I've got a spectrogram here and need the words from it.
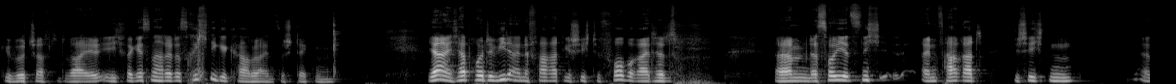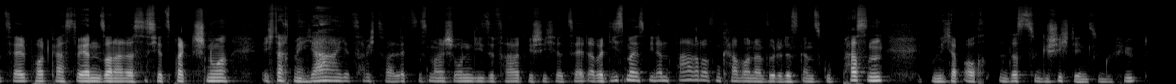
gewirtschaftet, weil ich vergessen hatte, das richtige Kabel einzustecken. Ja, ich habe heute wieder eine Fahrradgeschichte vorbereitet. Ähm, das soll jetzt nicht ein Fahrradgeschichten Erzähl-Podcast werden, sondern das ist jetzt praktisch nur, ich dachte mir, ja, jetzt habe ich zwar letztes Mal schon diese Fahrradgeschichte erzählt, aber diesmal ist wieder ein Fahrrad auf dem Cover und dann würde das ganz gut passen. Und ich habe auch das zur Geschichte hinzugefügt.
